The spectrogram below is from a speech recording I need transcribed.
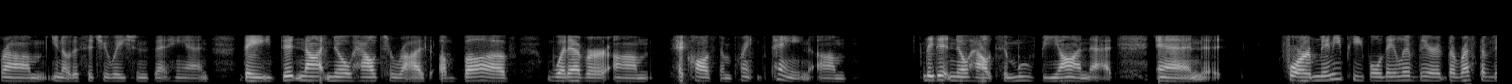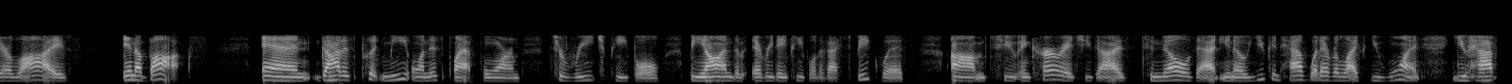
from, you know, the situations at hand. They did not know how to rise above whatever um, had caused them pain. Um, they didn't know how to move beyond that. And for many people, they live their the rest of their lives in a box. And God has put me on this platform to reach people beyond the everyday people that I speak with um, to encourage you guys to know that, you know, you can have whatever life you want. You have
